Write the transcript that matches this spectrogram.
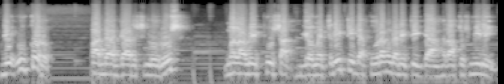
diukur pada garis lurus melalui pusat geometri tidak kurang dari 300 mili.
